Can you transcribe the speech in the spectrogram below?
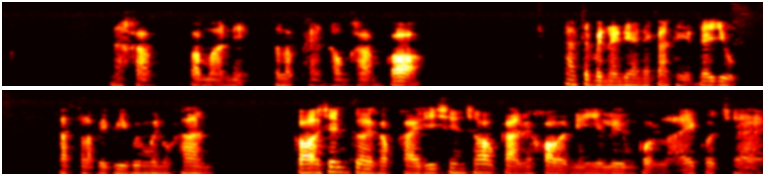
1942 นะครับ ประมาณนี้สำหรับแผนทองคำก็ น่าจะเป็นไอเดียในการเทรดได้อยู่สำหรับพี่ๆเพื่อนๆทุกท่าน ก็เช่นเคยครับใครที่ชื่นชอบการวิเคราะห์แบบนี้อย่าลืมกดไลค์กดแชร์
